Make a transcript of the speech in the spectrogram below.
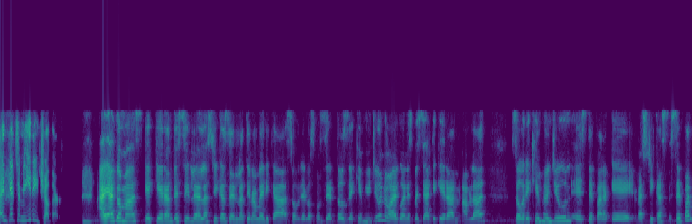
and get to meet each other? ¿Hay algo más que quieran decirle a las chicas en Latinoamérica sobre los conciertos de Kim Hyun Joong o algo en especial que quieran hablar sobre Kim Hyun Joong este, para que las chicas sepan?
